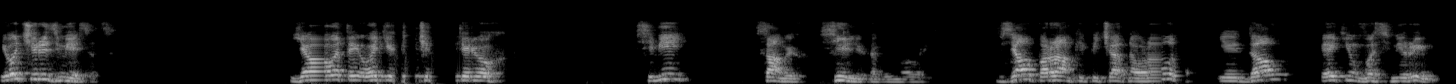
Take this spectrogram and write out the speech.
И вот через месяц я в, этой, в этих четырех семей, самых сильных, так будем говорить, взял по рамке печатного работа и дал этим восьмерым.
